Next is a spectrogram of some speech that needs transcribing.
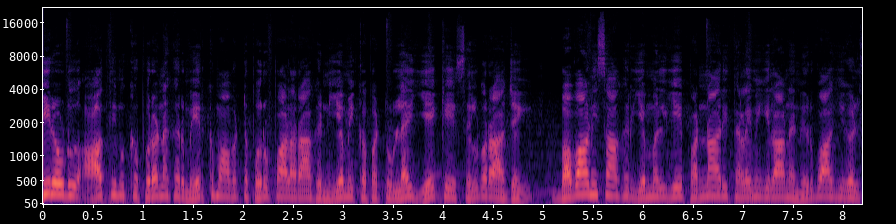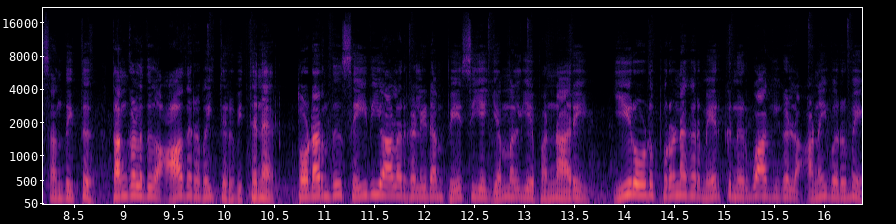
ஈரோடு அதிமுக புறநகர் மேற்கு மாவட்ட பொறுப்பாளராக நியமிக்கப்பட்டுள்ள ஏ கே செல்வராஜை பவானிசாகர் எம்எல்ஏ பன்னாரி தலைமையிலான நிர்வாகிகள் சந்தித்து தங்களது ஆதரவை தெரிவித்தனர். தொடர்ந்து செய்தியாளர்களிடம் பேசிய எம்எல்ஏ பன்னாரி ஈரோடு புறநகர் மேற்கு நிர்வாகிகள் அனைவருமே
